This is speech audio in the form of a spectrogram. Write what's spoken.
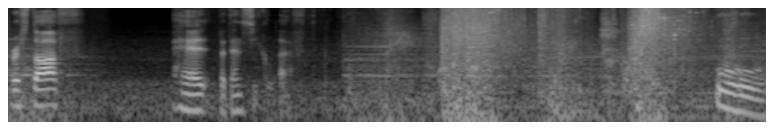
First off, head, but then seek left. Ooh.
